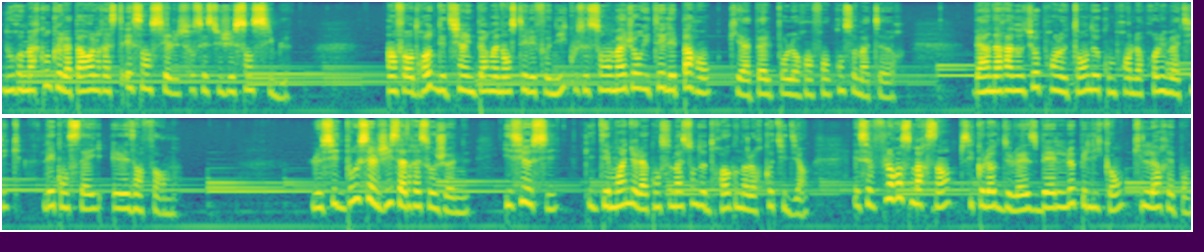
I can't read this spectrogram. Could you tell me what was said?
nous remarquons que la parole reste essentielle sur ces sujets sensibles. Infodrogue détient une permanence téléphonique où ce sont en majorité les parents qui appellent pour leur enfant consommateur. Bernard Anotio prend le temps de comprendre leurs problématiques, les conseille et les informe. Le site Bruxelles J s'adresse aux jeunes. Ici aussi, ils témoignent de la consommation de drogue dans leur quotidien. Et c'est Florence Marsin, psychologue de l'ESBL Le Pélican, qui leur répond.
